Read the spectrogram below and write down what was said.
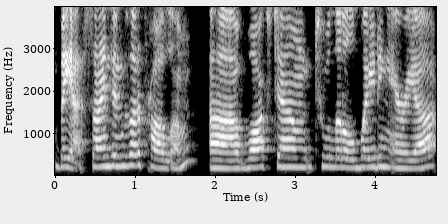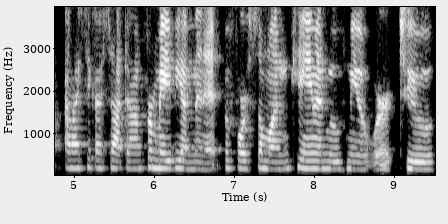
but yeah, signed in without a problem. Uh, walked down to a little waiting area, and I think I sat down for maybe a minute before someone came and moved me over to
